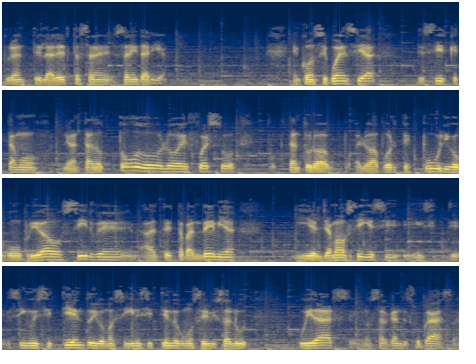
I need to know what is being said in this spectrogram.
durante la alerta sanitaria. En consecuencia, decir que estamos levantando todos los esfuerzos, tanto los, los aportes públicos como privados sirven ante esta pandemia y el llamado sigue sigo insistiendo y vamos a seguir insistiendo como servicio de salud. Cuidarse, no salgan de su casa,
